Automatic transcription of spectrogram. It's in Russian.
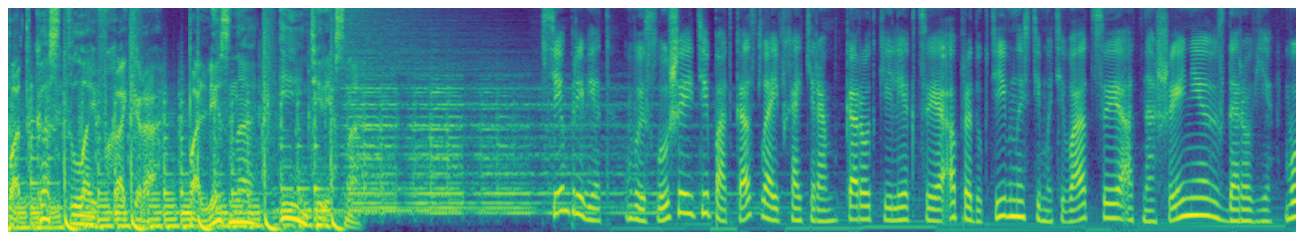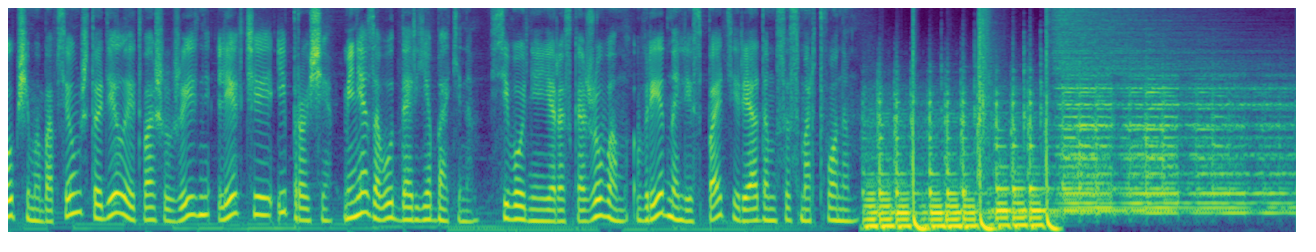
Подкаст лайфхакера. Полезно и интересно. Всем привет! Вы слушаете подкаст лайфхакера. Короткие лекции о продуктивности, мотивации, отношениях, здоровье. В общем, обо всем, что делает вашу жизнь легче и проще. Меня зовут Дарья Бакина. Сегодня я расскажу вам, вредно ли спать рядом со смартфоном.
